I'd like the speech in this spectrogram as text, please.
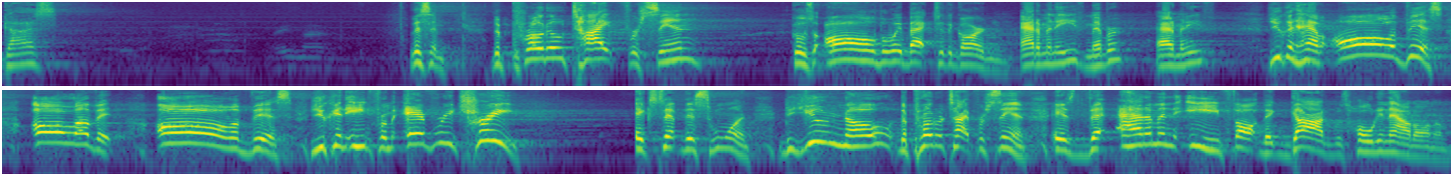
guys. Listen, the prototype for sin goes all the way back to the garden. Adam and Eve, remember? Adam and Eve? You can have all of this, all of it, all of this. You can eat from every tree except this one. Do you know the prototype for sin is that Adam and Eve thought that God was holding out on them?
